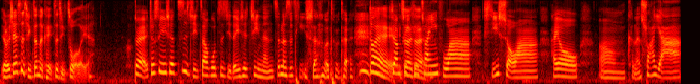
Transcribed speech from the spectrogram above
有一些事情真的可以自己做了耶。对，就是一些自己照顾自己的一些技能，真的是提升了，对不对？对，像自己穿衣服啊、洗手啊，还有嗯，可能刷牙，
